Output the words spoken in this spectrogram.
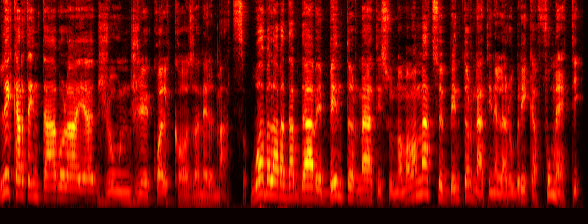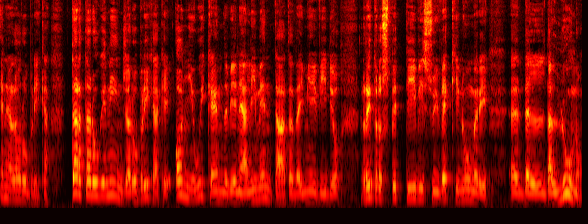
le carte in tavola e aggiunge qualcosa nel mazzo. Wabalabadabdab e bentornati su No Mamma Mazzo e bentornati nella rubrica Fumetti e nella rubrica Tartarughe Ninja, rubrica che ogni weekend viene alimentata dai miei video retrospettivi sui vecchi numeri eh, del, dall'1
